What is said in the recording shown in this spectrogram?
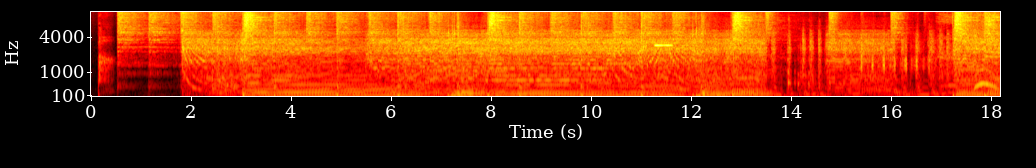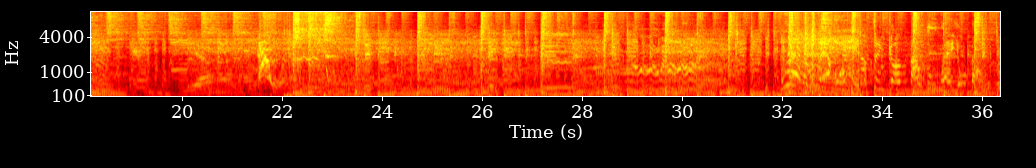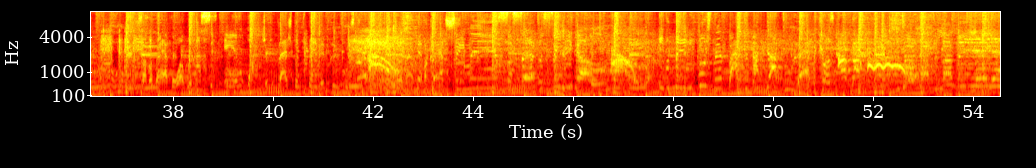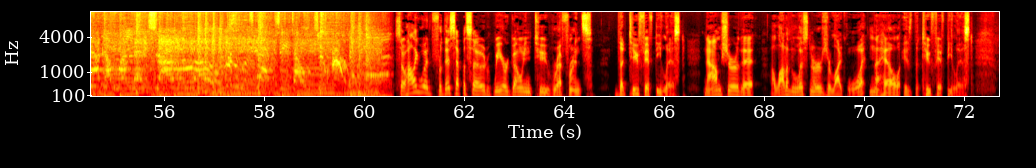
So, Hollywood, for this episode, we are going to reference the 250 list. Now, I'm sure that a lot of the listeners are like, what in the hell is the 250 list?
